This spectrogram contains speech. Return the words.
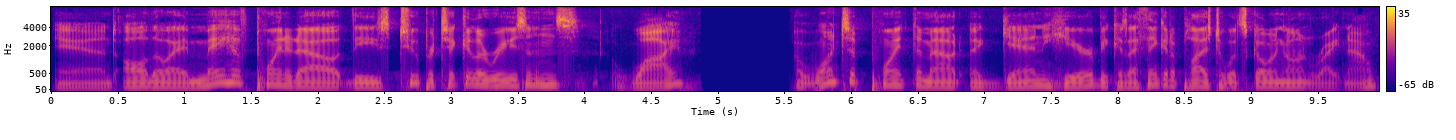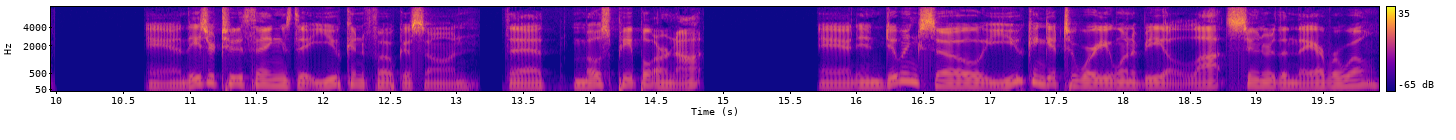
And although I may have pointed out these two particular reasons why, I want to point them out again here because I think it applies to what's going on right now. And these are two things that you can focus on that most people are not. And in doing so, you can get to where you want to be a lot sooner than they ever will.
